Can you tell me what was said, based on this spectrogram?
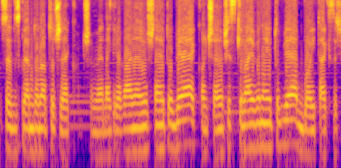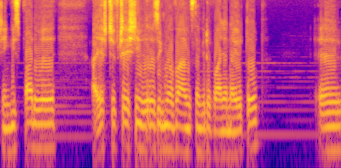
ze względu na to, że kończymy nagrywania już na YouTubie, kończymy wszystkie live'y na YouTubie, bo i tak zasięgi spadły, a jeszcze wcześniej zrezygnowałem z nagrywania na YouTube. E,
